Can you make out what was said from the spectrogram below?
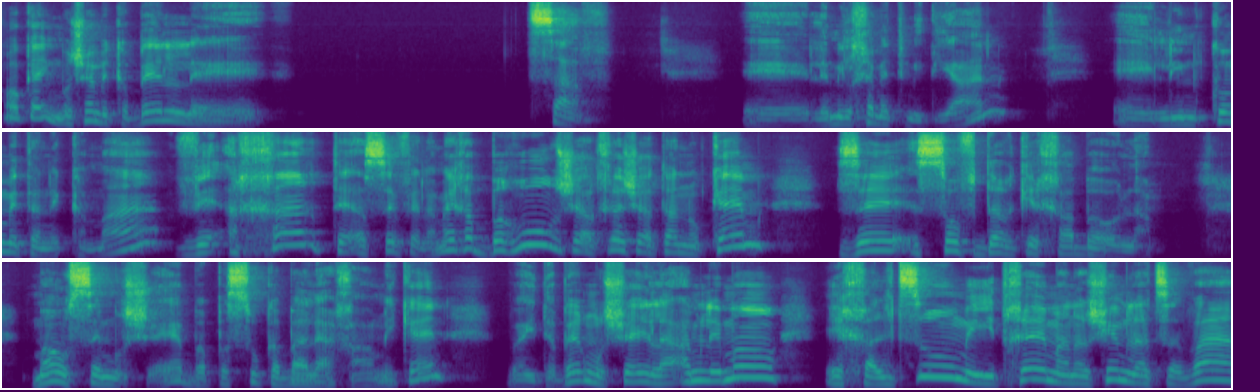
אוקיי משה מקבל אה, צו אה, למלחמת מדיין אה, לנקום את הנקמה ואחר תאסף אל עמך. ברור שאחרי שאתה נוקם זה סוף דרכך בעולם מה עושה משה? בפסוק הבא לאחר מכן וידבר משה אל העם לאמור החלצו מאיתכם אנשים לצבא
